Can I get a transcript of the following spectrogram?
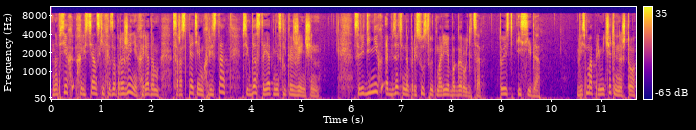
На всех христианских изображениях рядом с распятием Христа всегда стоят несколько женщин. Среди них обязательно присутствует Мария Богородица, то есть Исида. Весьма примечательно, что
